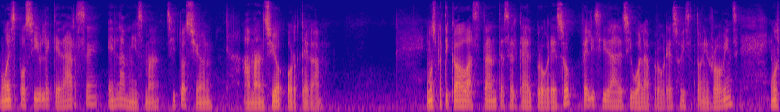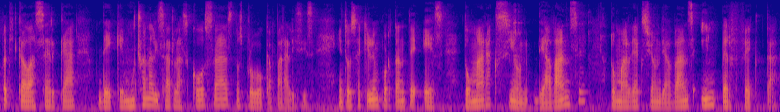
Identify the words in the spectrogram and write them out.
no es posible quedarse en la misma situación. Amancio Ortega. Hemos platicado bastante acerca del progreso. Felicidades igual a progreso, dice Tony Robbins. Hemos platicado acerca de que mucho analizar las cosas nos provoca parálisis. Entonces aquí lo importante es tomar acción de avance, tomar de acción de avance imperfecta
